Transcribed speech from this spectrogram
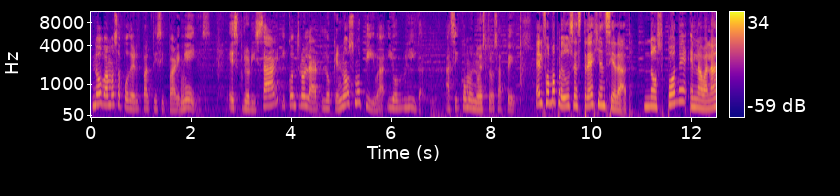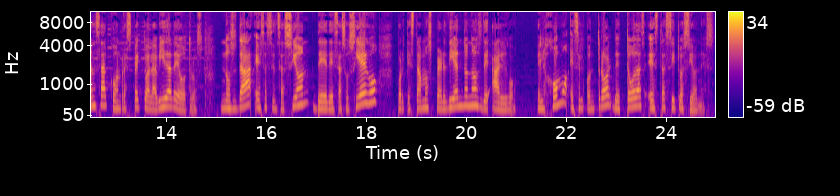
no vamos a poder participar en ellas. Es priorizar y controlar lo que nos motiva y obliga, así como nuestros apegos. El FOMO produce estrés y ansiedad nos pone en la balanza con respecto a la vida de otros. Nos da esa sensación de desasosiego porque estamos perdiéndonos de algo. El homo es el control de todas estas situaciones.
